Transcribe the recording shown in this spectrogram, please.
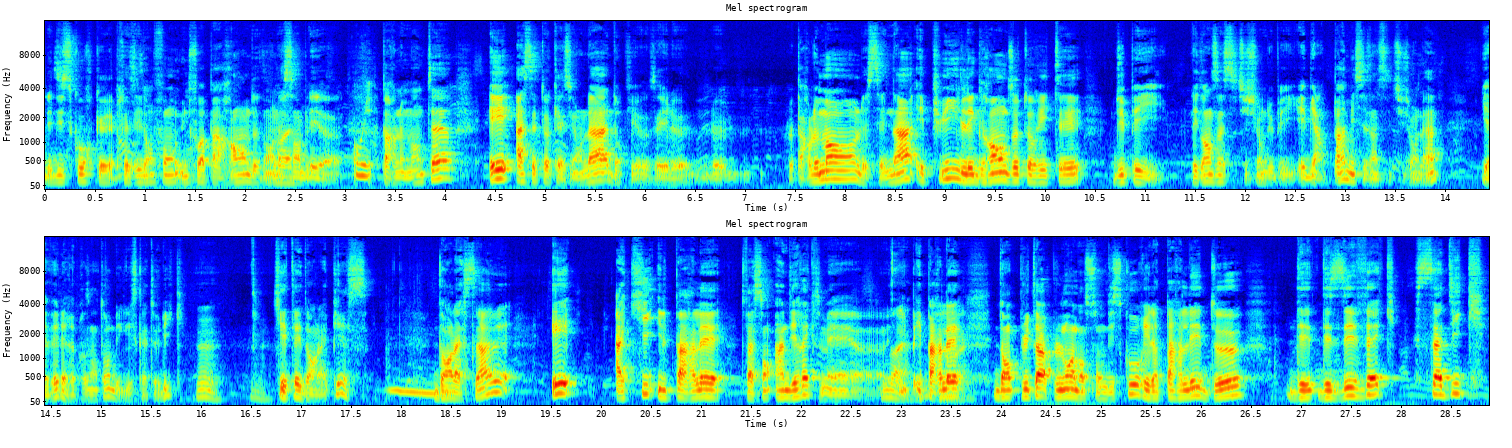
les discours que les présidents font une fois par an devant l'Assemblée euh, parlementaire. Et à cette occasion-là, donc vous avez le, le, le Parlement, le Sénat, et puis les grandes autorités du pays, les grandes institutions du pays. Eh bien, parmi ces institutions-là, il y avait les représentants de l'Église catholique mmh. qui étaient dans la pièce, dans la salle, et à qui il parlait de façon indirecte, mais euh, il, parlait dans, plus tard, plus loin dans son discours, il a parlé de des, des évêques sadiques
